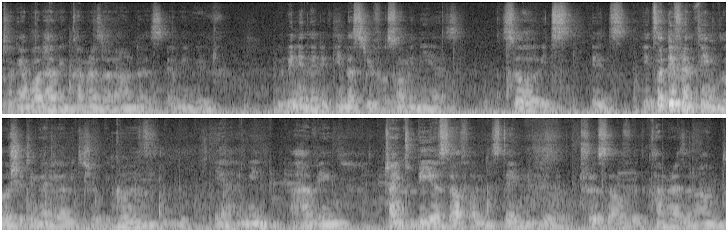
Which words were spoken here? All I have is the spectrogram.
talking about having cameras around us. I mean, we've we've been in the industry for so many years, so it's it's it's a different thing though shooting a reality show because yeah, I mean having trying to be yourself and staying your true self with cameras around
